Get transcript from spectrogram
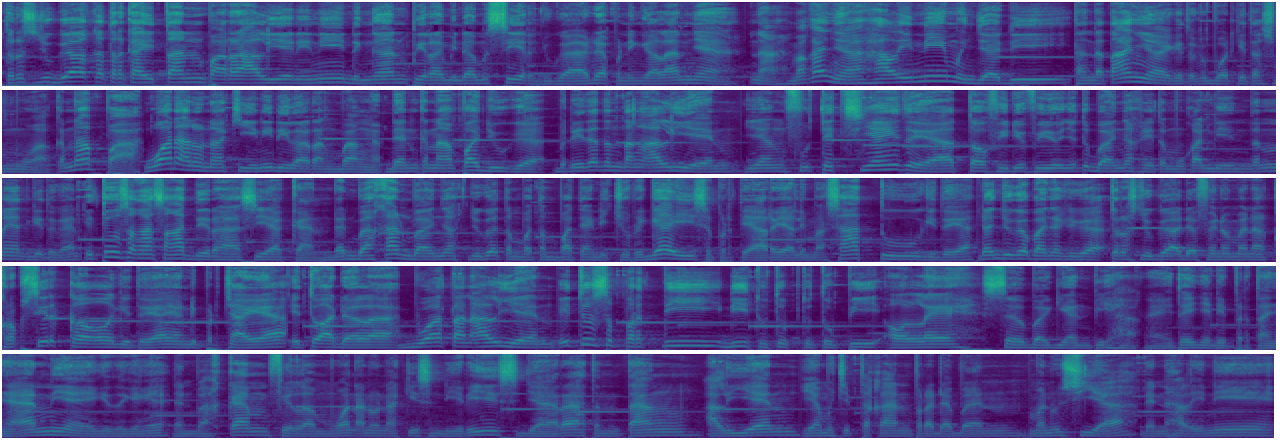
Terus juga keterkaitan para alien ini dengan piramida Mesir juga ada peninggalannya. Nah, makanya hal ini menjadi tanda tanya gitu buat kita semua. Kenapa One Anunnaki ini dilarang banget? Dan kenapa juga berita tentang alien yang footage-nya itu ya atau video-videonya itu banyak ditemukan di internet gitu kan. Itu sangat-sangat dirahasiakan dan bahkan banyak juga tempat-tempat yang dicurigai seperti area 51 gitu ya. Dan juga banyak juga terus juga ada fenomena crop circle gitu ya yang dipercaya itu adalah buatan alien. Itu seperti ditutup-tutupi oleh sebagian pihak. Nah, itu yang jadi pertanyaannya ya gitu geng ya. Dan bahkan film One Anunnaki sendiri sejarah tentang alien yang menciptakan peradaban manusia dan hal ini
